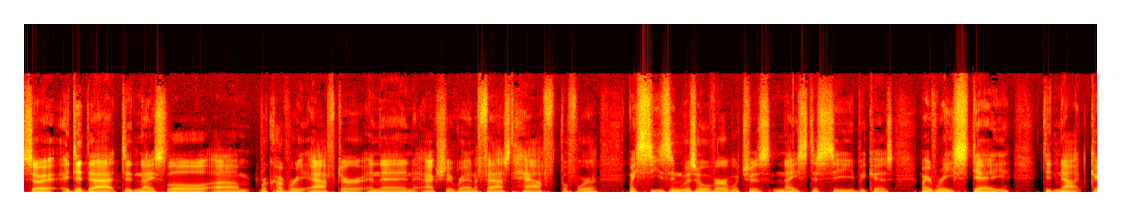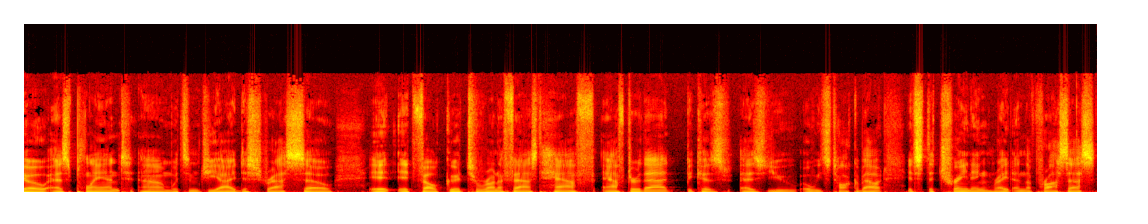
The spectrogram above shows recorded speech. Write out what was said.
so I, did that, did a nice little um, recovery after, and then actually ran a fast half before my season was over, which was nice to see because my race day did not go as planned um, with some GI distress. So it, it felt good to run a fast half after that because, as you always talk about, it's the training, right? And the process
